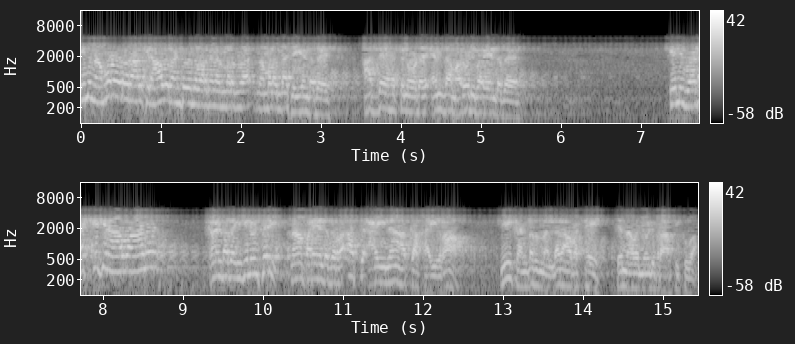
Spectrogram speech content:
ഇനി നമ്മളോട് ഒരാൾ സ്നാവ് കണ്ടു എന്ന് പറഞ്ഞാൽ നമ്മൾ നമ്മൾ എന്താ ചെയ്യേണ്ടത്? അദ്ദേഹത്തിനോട് എന്താ മറുപടി പറയേണ്ടത്? ഇനി വടക്ക് കണ്ടതെങ്കിലും ശരി. നാം പറയേണ്ടത് റഅത്ത് ഐനാക ഹൈറ നീ കണ്ടത് നല്ലതാവട്ടെ എന്ന് അവനോട് പ്രാർത്ഥിക്കുക.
